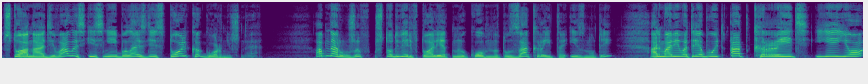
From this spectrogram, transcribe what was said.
что она одевалась и с ней была здесь только горничная. Обнаружив, что дверь в туалетную комнату закрыта изнутри, Альмавива требует открыть ее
